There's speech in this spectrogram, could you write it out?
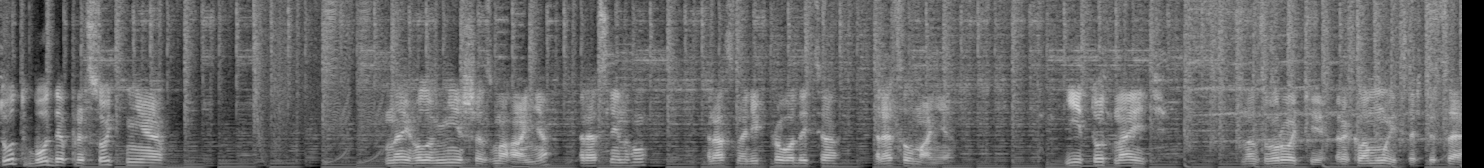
Тут буде присутнє найголовніше змагання реслінгу. Раз на рік проводиться WrestleMania. І тут навіть на звороті рекламується, що це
